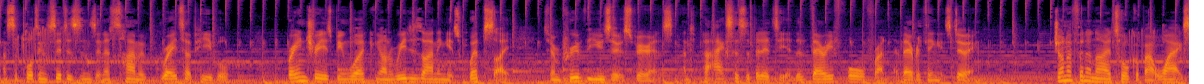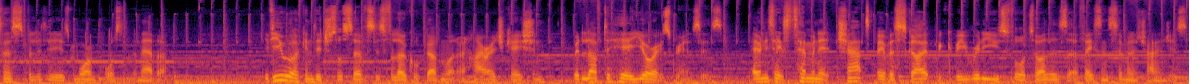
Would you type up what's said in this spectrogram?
and supporting citizens in a time of great upheaval, Braintree has been working on redesigning its website to improve the user experience and to put accessibility at the very forefront of everything it's doing. Jonathan and I talk about why accessibility is more important than ever. If you work in digital services for local government and higher education, we'd love to hear your experiences. It only takes a 10 minute chat over Skype and can be really useful to others that are facing similar challenges.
